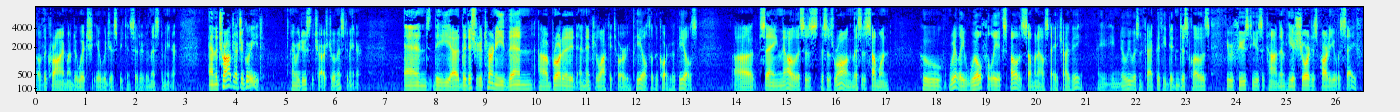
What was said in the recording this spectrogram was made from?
of the crime under which it would just be considered a misdemeanor. And the trial judge agreed and reduced the charge to a misdemeanor. And the uh, the district attorney then uh, brought an interlocutory appeal to the court of appeals, uh, saying, "No, this is this is wrong. This is someone who really willfully exposed someone else to HIV." He, he knew he was infected. He didn't disclose. He refused to use a condom. He assured his party it was safe.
